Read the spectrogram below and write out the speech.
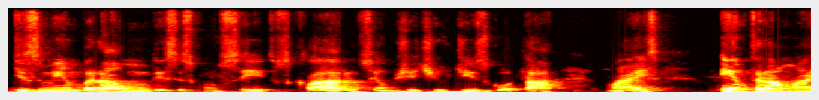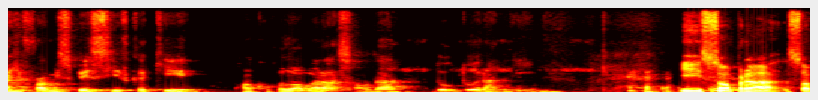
desmembrar um desses conceitos, claro, sem o objetivo de esgotar, mas entrar mais de forma específica aqui com a colaboração da doutora Aline. E só para só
